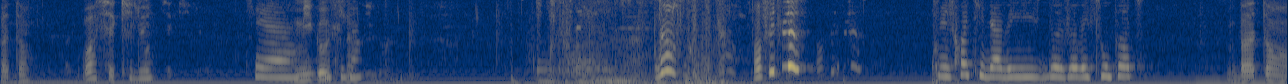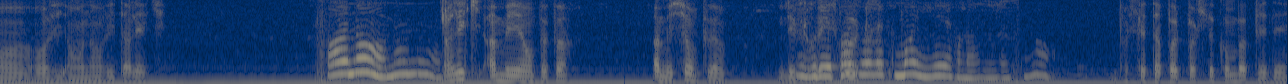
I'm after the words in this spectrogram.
Attends. Oh c'est qui lui C'est euh, Migos, cousin. Non En fait le Mais je crois qu'il avait il doit jouer avec son pote. Bah attends, on, on invite Alec. Oh non, non, non. Alec, ah mais on peut pas. Ah mais si on peut. hein. Il est Il sur voulait pas avec moi hier là. Non. Parce que t'as pas le poste de combat PD.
